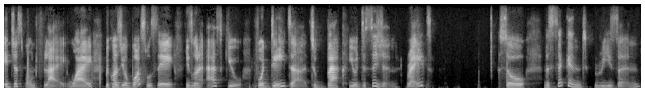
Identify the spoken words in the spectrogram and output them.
It just won't fly. Why? Because your boss will say he's going to ask you for data to back your decision, right? So, the second reason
